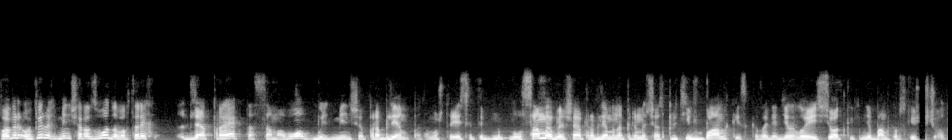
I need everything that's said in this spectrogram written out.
во-первых, меньше развода, во-вторых, для проекта самого будет меньше проблем, потому что если ты, ну, самая большая проблема, например, сейчас прийти в банк и сказать, я делаю ICO, открыть мне банковский счет.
